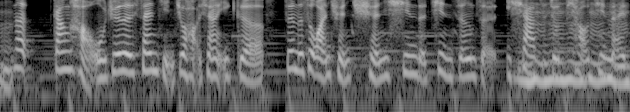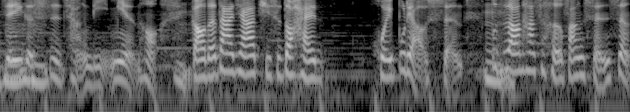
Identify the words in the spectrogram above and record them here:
huh. 那刚好，我觉得三井就好像一个真的是完全全新的竞争者，一下子就跳进来这一个市场里面哈，搞得大家其实都还回不了神，不知道他是何方神圣。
